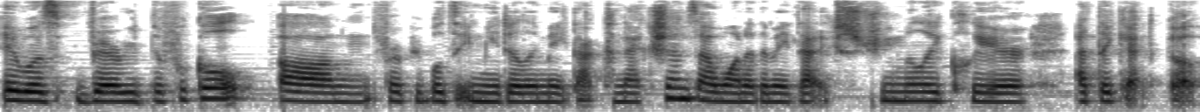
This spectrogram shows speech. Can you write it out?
it was very difficult um, for people to immediately make that connection. So I wanted to make that extremely clear at the get-go.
